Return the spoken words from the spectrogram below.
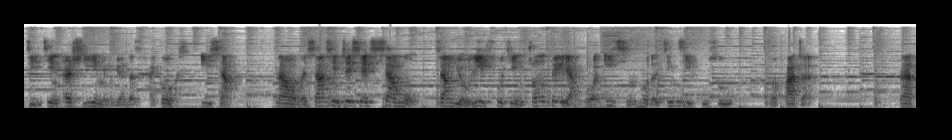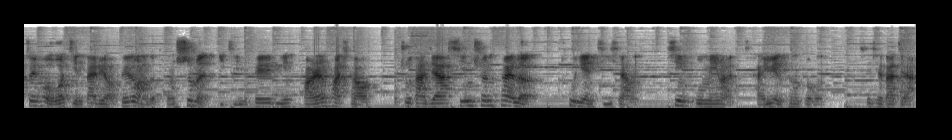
以及近二十亿美元的采购意向。那我们相信这些项目将有力促进中非两国疫情后的经济复苏和发展。那最后，我仅代表飞网的同事们以及菲律宾华人华侨，祝大家新春快乐，兔年吉祥，幸福美满，财运亨通。谢谢大家。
